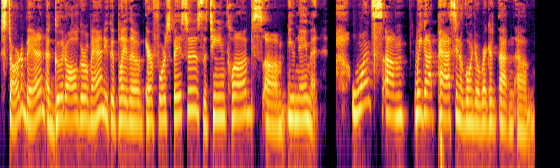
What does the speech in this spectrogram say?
start a band, a good all girl band. You could play the Air Force bases, the teen clubs, um, you name it. Once um, we got past, you know, going to a record um, um,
